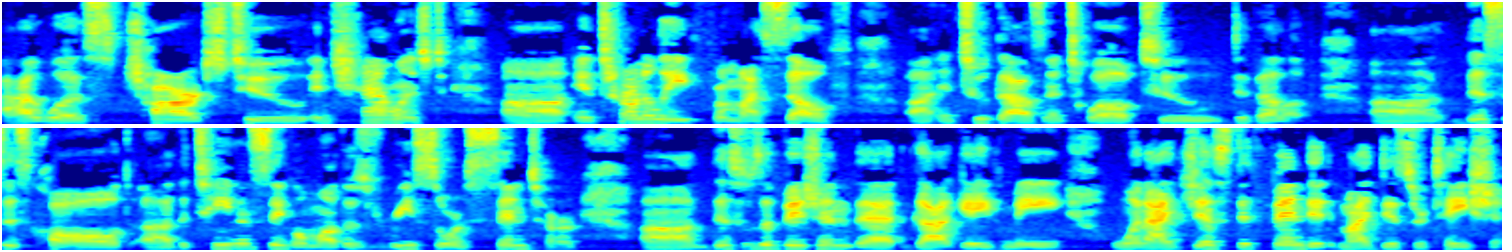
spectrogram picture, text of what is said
I was charged to and challenged uh, internally from myself uh, in 2012 to develop. Uh, this is called uh, the Teen and Single Mothers Resource Center. Uh, this was a vision that God gave me when I just defended my dissertation.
